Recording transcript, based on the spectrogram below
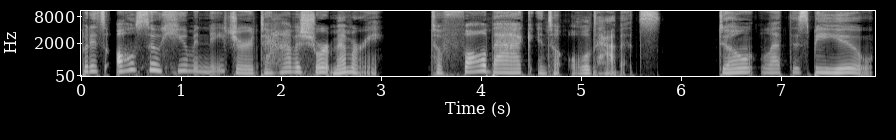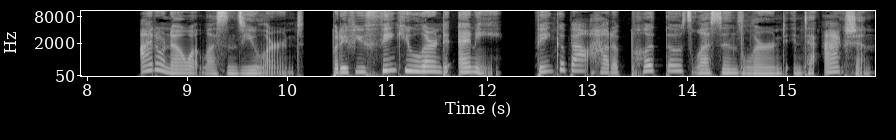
but it's also human nature to have a short memory, to fall back into old habits. Don't let this be you. I don't know what lessons you learned, but if you think you learned any, think about how to put those lessons learned into action.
